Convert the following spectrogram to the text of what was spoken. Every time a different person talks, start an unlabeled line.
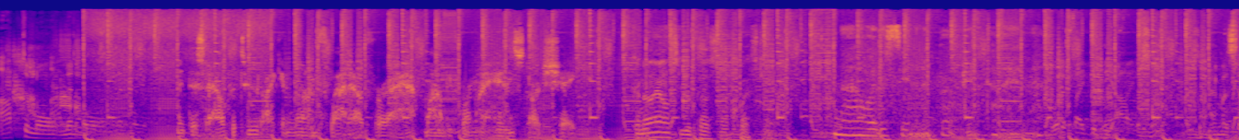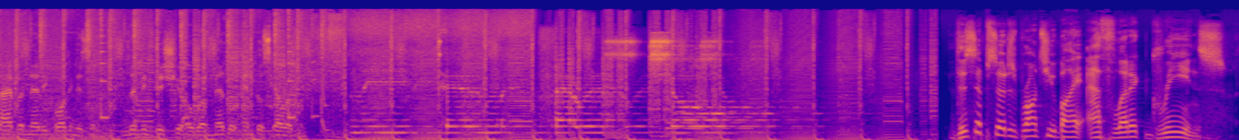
Optimal minimalism.
At this altitude, I can run flat out for a half mile before my hands start shaking.
Can I ask you a personal question?
Now would seem an appropriate time.
What if I did the opposite?
I'm a cybernetic organism, living tissue over a metal endoskeleton.
This episode is brought to you by Athletic Greens.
